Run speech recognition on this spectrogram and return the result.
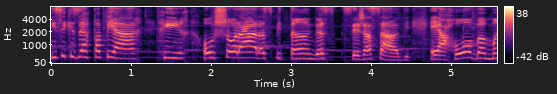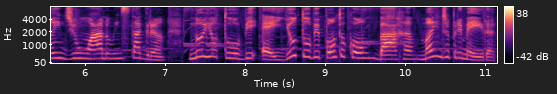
E se quiser papear, rir ou chorar as pitangas, você já sabe, é arroba mãe de um A no Instagram. No YouTube é youtube.com barra mãe de primeira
